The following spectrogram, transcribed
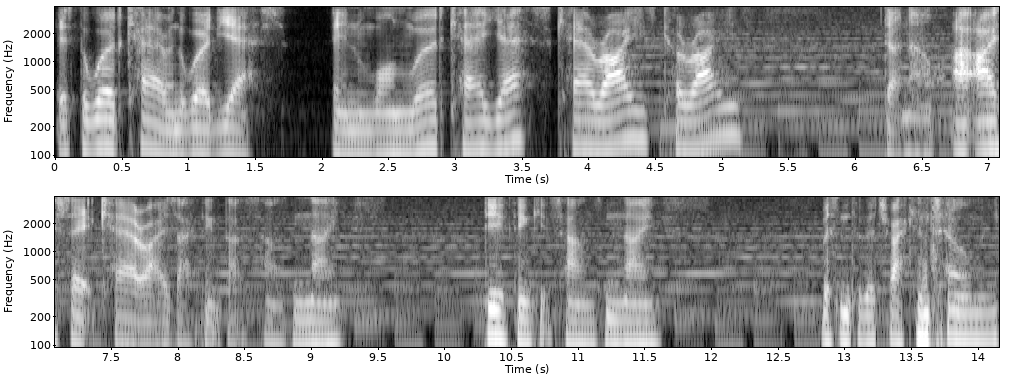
It's the word care and the word yes in one word. Care yes, care eyes, care eyes. Don't know. I, I say it care eyes. I think that sounds nice. Do you think it sounds nice? Listen to the track and tell me.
